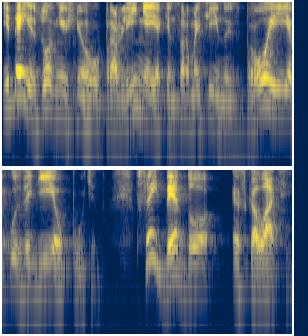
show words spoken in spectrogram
ідеї зовнішнього управління як інформаційної зброї, яку задіяв Путін. Все йде до ескалації.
